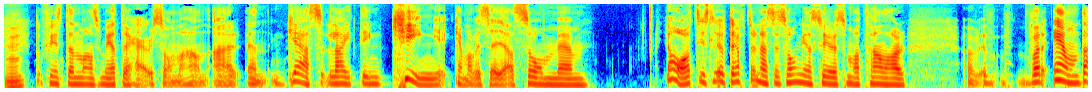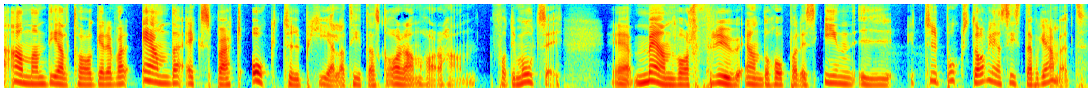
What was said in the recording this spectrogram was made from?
Mm. Då finns det en man som heter Harrison och han är en gaslighting king kan man väl säga som, eh, ja till slut efter den här säsongen så är det som att han har varenda annan deltagare, varenda expert och typ hela tittarskaran har han fått emot sig. Eh, men vars fru ändå hoppades in i typ bokstavligen sista programmet.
